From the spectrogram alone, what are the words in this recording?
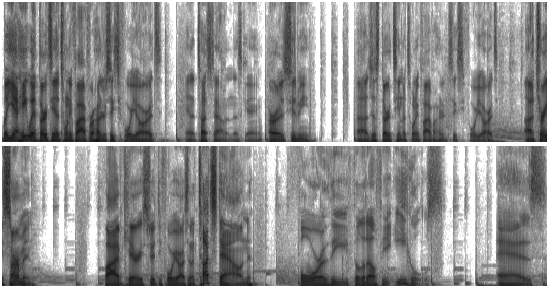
But yeah, he went 13 to 25 for 164 yards and a touchdown in this game. Or excuse me, uh, just 13 to 25, 164 yards. Uh, Trey Sermon, five carries, 54 yards, and a touchdown for the Philadelphia Eagles as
